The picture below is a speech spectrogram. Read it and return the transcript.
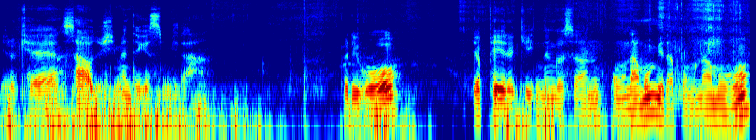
이렇게 쌓아 주시면 되겠습니다. 그리고 옆에 이렇게 있는 것은 뽕나무입니다. 뽕나무.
